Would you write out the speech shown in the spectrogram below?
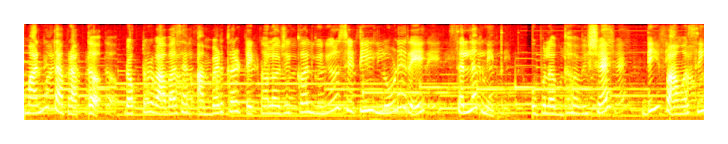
मान्यता प्राप्त doctor Babasaheb Ambedkar technological university Lonere संलग्नित. उपलब्ध विषय डी फार्मसी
